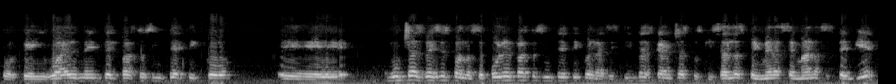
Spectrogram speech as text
porque igualmente el pasto sintético, eh, muchas veces cuando se pone el pasto sintético en las distintas canchas, pues quizás las primeras semanas estén bien,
